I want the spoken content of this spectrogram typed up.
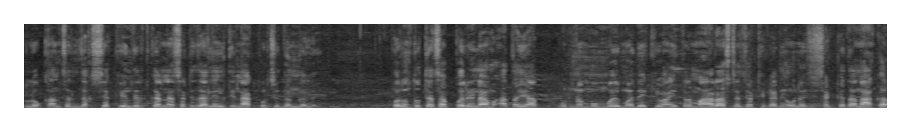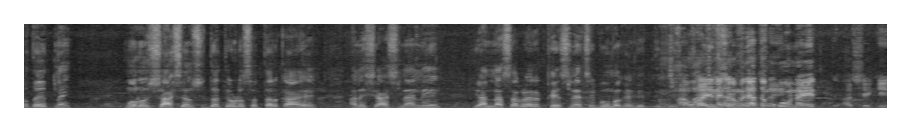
लोकांचं लक्ष केंद्रित करण्यासाठी झालेली ती नागपूरची दंगल आहे. परंतु त्याचा परिणाम आता ह्या पूर्ण मुंबईमध्ये किंवा इतर महाराष्ट्राच्या ठिकाणी होण्याची शक्यता नाकारता येत नाही. म्हणून शासनसुद्धा तेवढं सतर्क आहे आणि शासनाने यांना सगळ्याला ठेचण्याची भूमिका घेतलेली आहे. संभाजीनगरमध्ये आता कोण आहेत असे की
